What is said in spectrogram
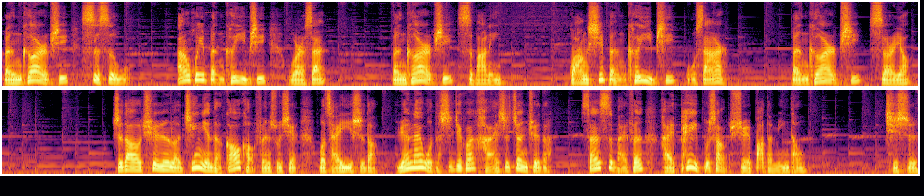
本科二批四四五，安徽本科一批五二三。本科二批四八零，广西本科一批五三二，本科二批四二幺。直到确认了今年的高考分数线，我才意识到，原来我的世界观还是正确的，三四百分还配不上学霸的名头。其实，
